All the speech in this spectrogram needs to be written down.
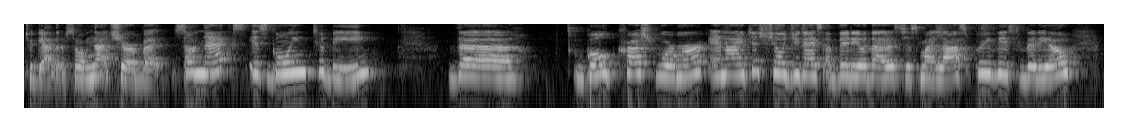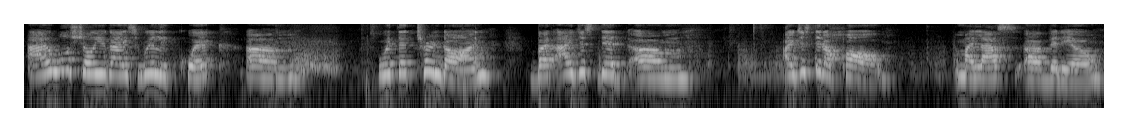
together. So I'm not sure but so next is going to be the gold crush warmer. And I just showed you guys a video that is just my last previous video. I will show you guys really quick um, with it turned on but I just did um, I just did a haul on my last uh, video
